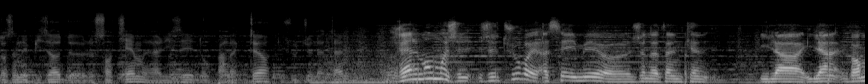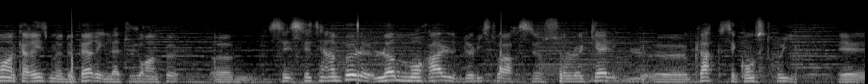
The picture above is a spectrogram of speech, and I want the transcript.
Dans un épisode, euh, le centième, réalisé donc par l'acteur qui joue Jonathan. Réellement, moi j'ai j'ai toujours assez aimé euh, Jonathan Kent. Il a, il a vraiment un charisme de père, il a toujours un peu. euh, c'est- C'était un peu l'homme moral de l'histoire sur, sur lequel euh, Clark s'est construit et,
